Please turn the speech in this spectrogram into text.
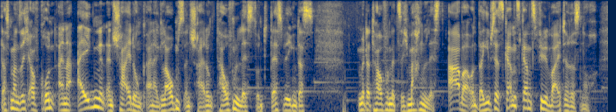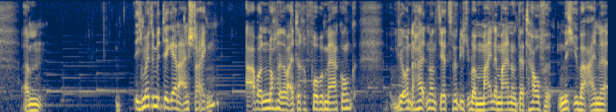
dass man sich aufgrund einer eigenen Entscheidung, einer Glaubensentscheidung taufen lässt und deswegen das mit der Taufe mit sich machen lässt. Aber, und da gibt's jetzt ganz, ganz viel weiteres noch. Ähm, ich möchte mit dir gerne einsteigen aber noch eine weitere Vorbemerkung. Wir unterhalten uns jetzt wirklich über meine Meinung der Taufe, nicht über eine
